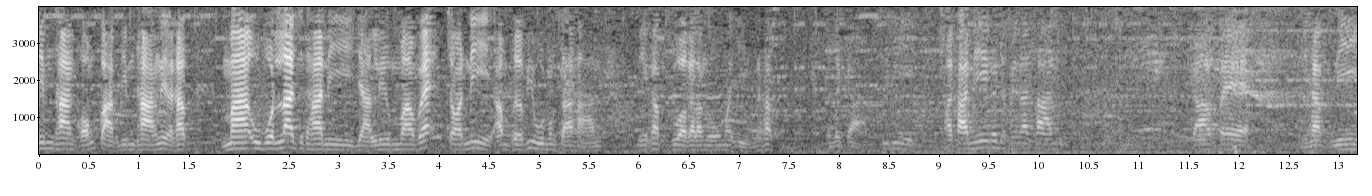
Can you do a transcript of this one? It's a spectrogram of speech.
ริมทางของฝากริมทางนี่แหละครับมาอุบลราชธานีอย่าลืมมาแวะจอห์นนี่อำเภอพิบูลมังสาหารนี่ครับทัวร์กำลังลงมาอีกนะครับบรรยากาศที่นี่อาคารนี้ก็จะเป็นอาคารกาแฟนี่ครับนี่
